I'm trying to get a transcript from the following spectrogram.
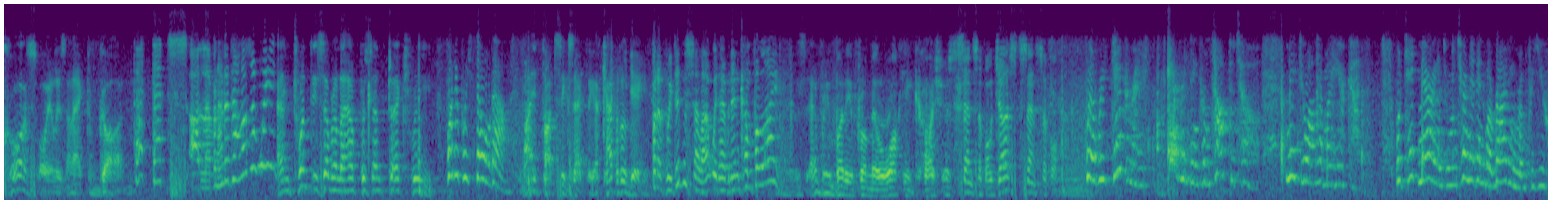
Of course, oil is an act of God. That, that's $1,100 a week. And 27.5% tax-free. What if we sold out? My thoughts exactly. A capital gain. But if we didn't sell out, we'd have an income for life. Is everybody from Milwaukee cautious? Sensible, just sensible. Well, We'll redecorate everything from top to toe. Me too, I'll have my hair cut. We'll take Marion's room and turn it into a writing room for you.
